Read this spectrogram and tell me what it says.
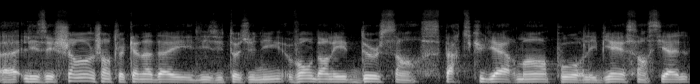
euh, les échanges entre le Canada et les États-Unis vont dans les deux sens, particulièrement pour les biens essentiels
